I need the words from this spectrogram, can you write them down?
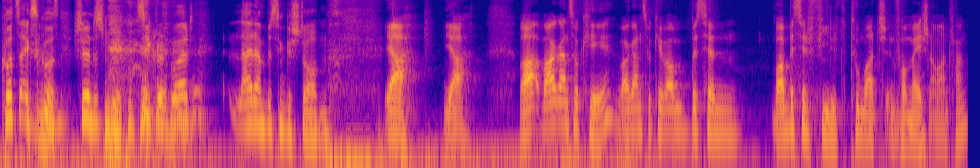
Kurzer Exkurs. Mhm. Schönes Spiel. Secret World, leider ein bisschen gestorben. Ja, ja. War, war ganz okay. War ganz okay. War ein bisschen war ein bisschen viel, too much information am Anfang.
